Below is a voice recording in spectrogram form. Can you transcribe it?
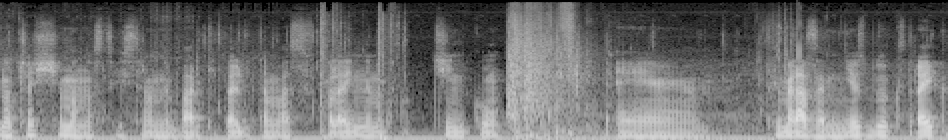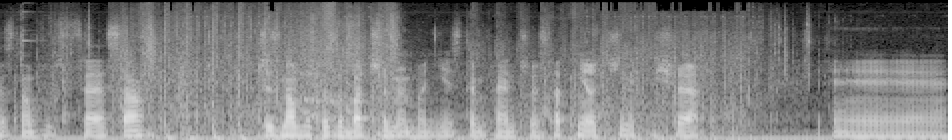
No cześć, siemano z tej strony Bartipel, witam was w kolejnym odcinku. Eee, tym razem nie z Block Strike'a, znowu z CS-a. Czy znowu to zobaczymy, bo nie jestem pewien, czy ostatni odcinek mi się... Eee,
